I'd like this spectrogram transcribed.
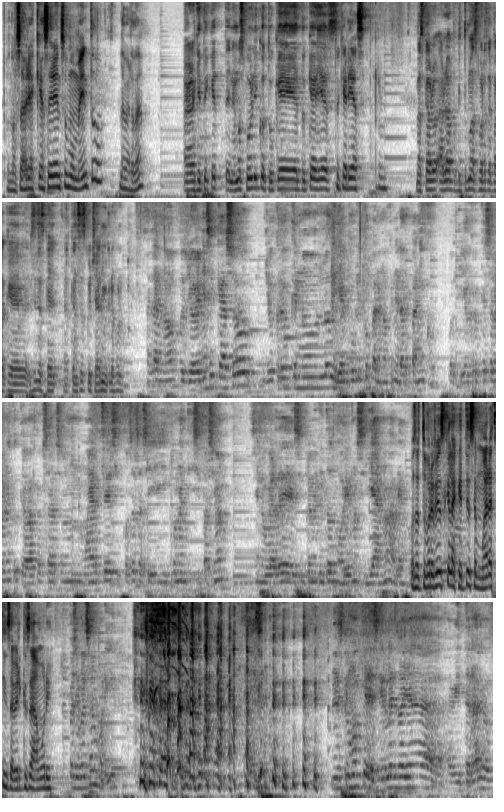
Pues no sabría qué hacer en su momento, la verdad. A ver, aquí te, que tenemos público, ¿tú qué, ¿tú qué harías? ¿Tú qué harías? Más caro, habla un poquito más fuerte para que si te alcance a escuchar el micrófono. Hola, no, pues yo en ese caso, yo creo que no lo diría al público para no generar pánico, porque yo creo que eso lo único que va a causar son muertes y cosas así con anticipación, en lugar de simplemente todos morirnos y ya, ¿no? Habrían o sea, ¿tú prefieres que la gente se muera sin saber que se va a morir? Pues igual se va a morir. no es como que decirles vaya a evitar algo.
